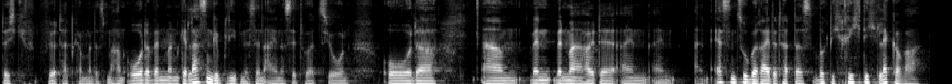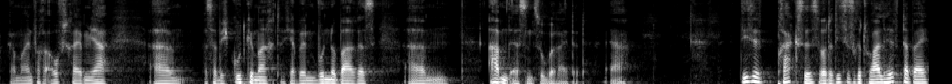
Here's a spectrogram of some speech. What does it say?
durchgeführt hat, kann man das machen. Oder wenn man gelassen geblieben ist in einer Situation. Oder ähm, wenn, wenn man heute ein, ein, ein Essen zubereitet hat, das wirklich richtig lecker war, kann man einfach aufschreiben, ja, ähm, was habe ich gut gemacht? Ich habe ein wunderbares ähm, Abendessen zubereitet. Ja. Diese Praxis oder dieses Ritual hilft dabei,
